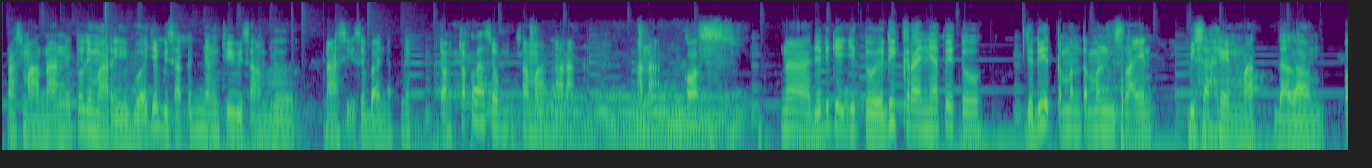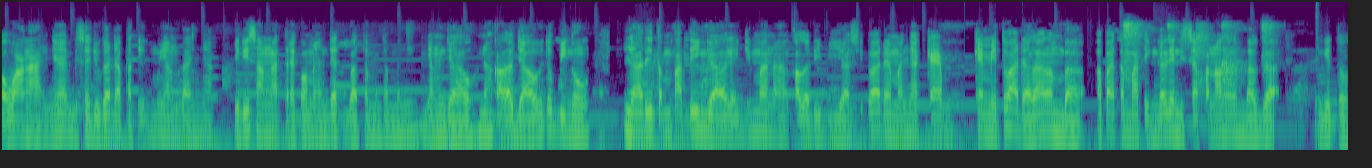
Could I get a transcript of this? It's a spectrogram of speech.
prasmanan itu 5000 aja bisa kenyang cuy, bisa ambil nasi sebanyaknya. Cocok lah sama anak anak kos. Nah jadi kayak gitu. Jadi kerennya tuh itu. Jadi teman-teman selain bisa hemat dalam keuangannya, bisa juga dapat ilmu yang banyak. Jadi sangat recommended buat teman-teman yang jauh. Nah kalau jauh itu bingung nyari tempat tinggal kayak gimana kalau di bias itu ada namanya camp camp itu adalah lembaga apa tempat tinggal yang disiapkan oleh lembaga begitu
